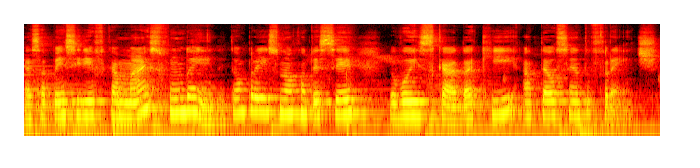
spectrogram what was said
Essa pensa iria ficar mais funda ainda. Então, para isso não acontecer, eu vou riscar daqui até o centro-frente.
